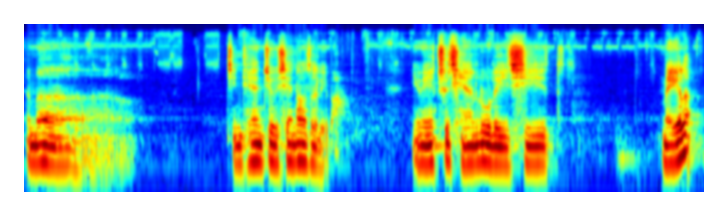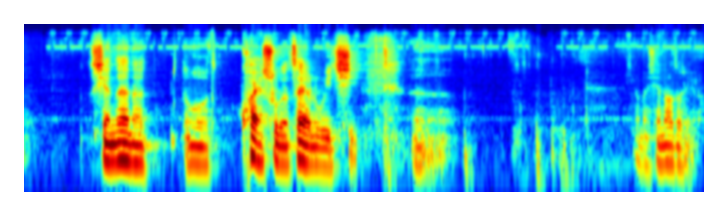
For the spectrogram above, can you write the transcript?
那么今天就先到这里吧，因为之前录了一期没了，现在呢，我快速的再录一期，嗯，那么先到这里了。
